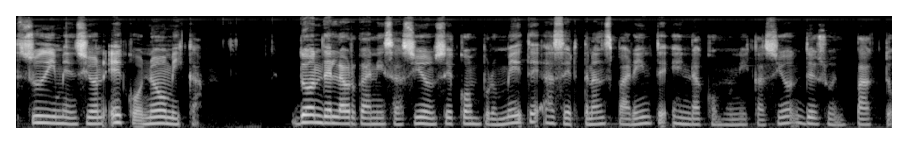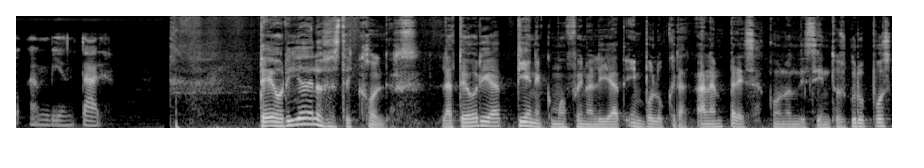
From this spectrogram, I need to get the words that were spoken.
Su dimensión económica, donde la organización se compromete a ser transparente en la comunicación de su impacto ambiental. Teoría de los stakeholders. La teoría tiene como finalidad involucrar a la empresa con los distintos grupos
